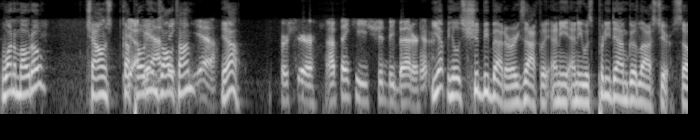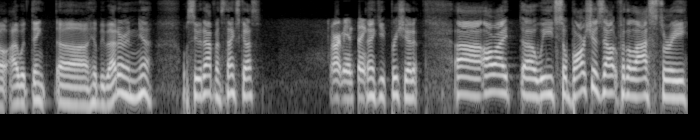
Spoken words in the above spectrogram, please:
Won a moto, challenged, got Yeah. podiums Yeah, all think- the time. yeah. Yeah. For sure. I think he should be better. Yep, he should be better exactly, and he and he was pretty damn good last year. So I would think uh, he'll be better, and yeah, we'll see what happens. Thanks, Gus. All right, man. Thanks. Thank you. Appreciate it. Uh, all right, uh, we so Barcia's out for the last three.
